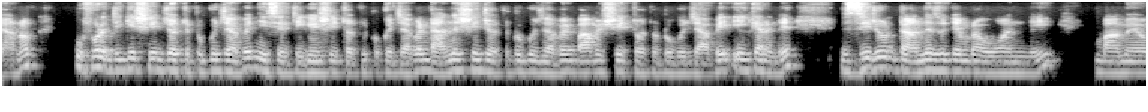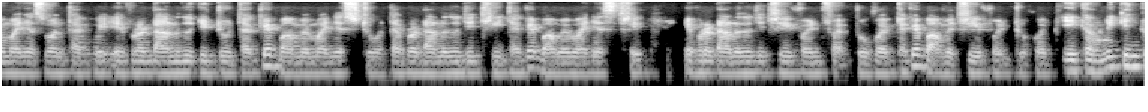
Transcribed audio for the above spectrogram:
জানো। উপরের দিকে সে যতটুকু যাবে, নিচের দিকে সে ততটুকু যাবে, ডানে সে যতটুকু যাবে, বামে সে ততটুকু যাবে। এই কারণে জিরো ডানে যদি আমরা ওয়ান নিই বামেও মাইনাস ওয়ান থাকবে, এরপরে ডানে যদি টু থাকে, বামে মাইনাস টু তারপরে ডানে যদি থ্রি থাকে, বামে মাইনাস থ্রি এরপরে ডানে যদি three point five two five থাকে, বামে থ্রি পয়েন্ট টু ফাইভ এই কারণে কিন্তু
